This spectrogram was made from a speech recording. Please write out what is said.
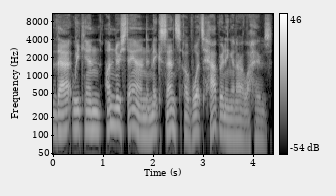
that we can understand and make sense of what's happening in our lives.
